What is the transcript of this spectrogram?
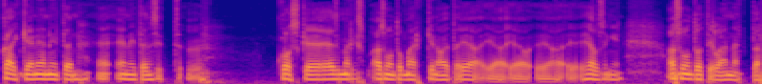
kaikkein eniten, eniten sit koskee esimerkiksi asuntomarkkinoita ja, ja, ja, ja Helsingin asuntotilannetta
